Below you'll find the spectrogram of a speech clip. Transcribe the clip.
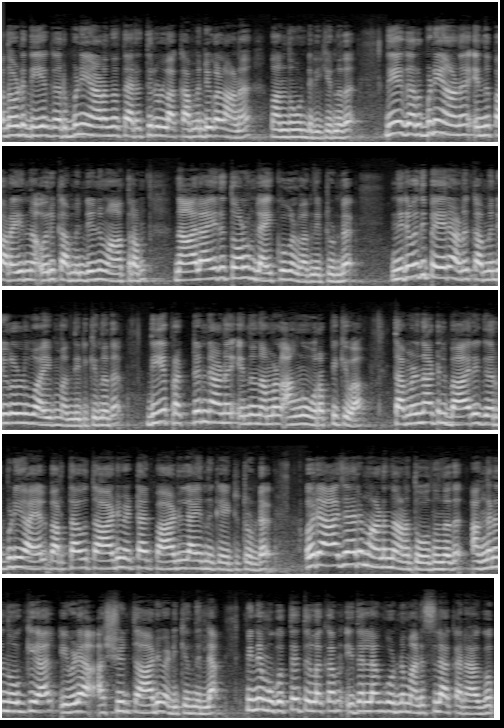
അതോടെ ദിയ ഗർഭിണിയാണെന്ന തരത്തിലുള്ള കമന്റുകളാണ് വന്നുകൊണ്ടിരിക്കുന്നത്. ദിയ ഗർഭിണിയാണ് എന്ന് പറയുന്ന ഒരു കമന്റിന് മാത്രം നാലായിരത്തോളം ലൈക്കുകൾ വന്നിട്ടുണ്ട്. നിരവധി പേരാണ് കമന്റുകളുമായും വന്നിരിക്കുന്നത്. ദിയ പ്രഗ്നന്റ് ആണ് എന്ന് നമ്മൾ അങ്ങ് ഉറപ്പിക്കുക. തമിഴ്നാട്ടിൽ ഭാര്യ ഗർഭിണിയായാൽ ഭർത്താവ് താടി വെട്ടാൻ പാടില്ല എന്ന് കേട്ടിട്ടുണ്ട്. ഒരു ആചാരമാണെന്നാണ് തോന്നുന്നത്. അങ്ങനെ നോക്കിയാൽ ഇവിടെ അശ്വിൻ താടി വടിക്കുന്നില്ല. പിന്നെ മുഖത്തെ തിളക്കം ഇതെല്ലാം കൊണ്ട് മനസ്സിലാക്കാനാകും.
